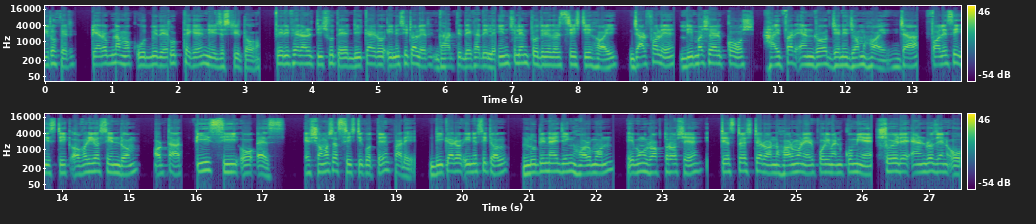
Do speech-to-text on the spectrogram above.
ইউরোপের ক্যারব নামক উদ্ভিদের শুট থেকে নির্দেশিত। পেরিফেরাল টিস্যুতে ডিকাইরো ইনসিটলের ঘাটতি দেখা দিলে ইনসুলিন প্রতিরোধের সৃষ্টি হয়, যার ফলে ডিম্বাশয়ের কোষ হাইপার অ্যান্ড্রোজেনিজম হয়, যা পলিসিস্টিক ওভারিও সিন্ড্রোম, অর্থাৎ পিসিওএস এর সমস্যা সৃষ্টি করতে পারে। ডিকারো ইনসিটল লুটিনাইজিং হরমোন এবং রক্তরসে টেস্টোস্টেরন হরমোনের পরিমাণ কমিয়ে শরীরে অ্যান্ড্রোজেন ও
